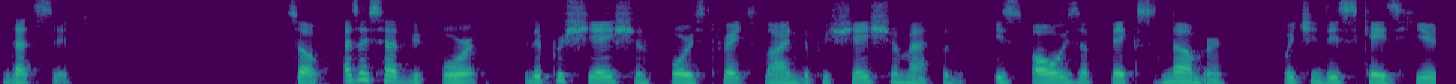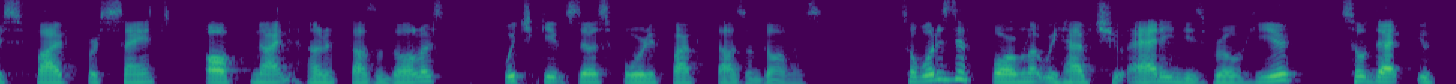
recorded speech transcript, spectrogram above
And that's it. So, as I said before, the depreciation for straight line depreciation method is always a fixed number, which in this case here is 5% of $900,000, which gives us $45,000. So what is the formula we have to add in this row here so that you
